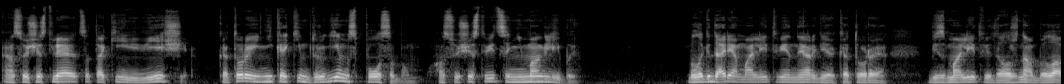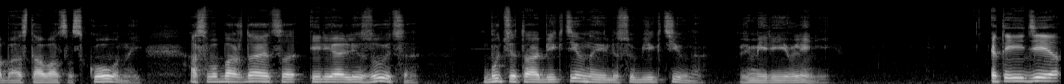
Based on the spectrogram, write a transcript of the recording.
осуществляются такие вещи – которые никаким другим способом осуществиться не могли бы. Благодаря молитве энергия, которая без молитвы должна была бы оставаться скованной, освобождается и реализуется, будь это объективно или субъективно, в мире явлений. Эта идея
